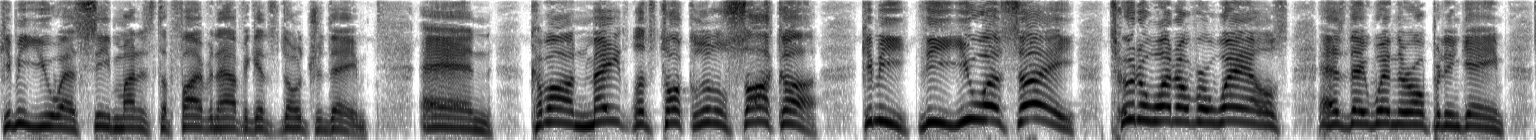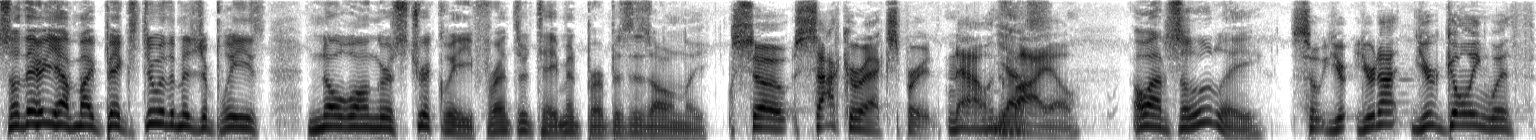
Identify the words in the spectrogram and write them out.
give me USC minus the five and a half against Notre Dame. And come on, mate, let's talk a little soccer. Give me the USA two to one over Wales as they win their opening game. So there you have my picks. Do with them as you please. No longer strictly for entertainment purposes only. So soccer expert now in the yes. bio. Oh, absolutely. So you're you're not you're going with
